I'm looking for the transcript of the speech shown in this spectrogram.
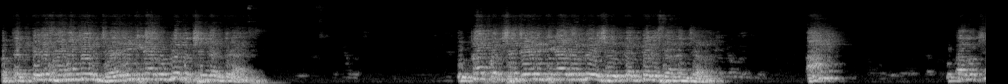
पण तटकरे साहेबांच्यावर जयरी टीका कुठला पक्ष करतोय आज? कुठला पक्ष जयरी टीका करतोय शे- तटकरे साहेबांच्यावर? हा? कुठला पक्ष?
